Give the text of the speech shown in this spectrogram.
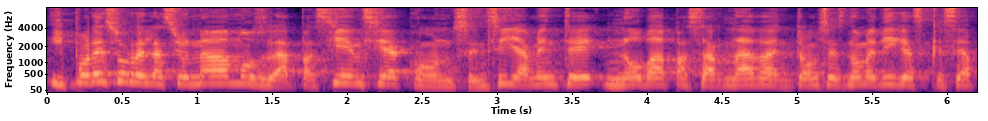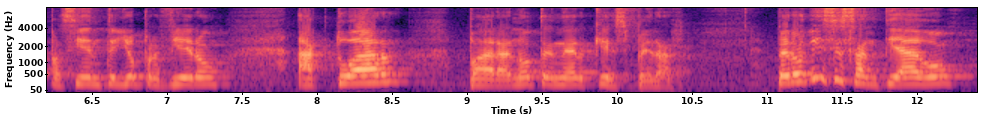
Y por eso relacionábamos la paciencia con sencillamente no va a pasar nada, entonces no me digas que sea paciente, yo prefiero actuar para no tener que esperar. Pero dice Santiago,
